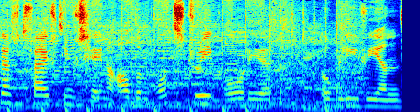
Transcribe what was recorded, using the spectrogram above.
2015 verschenen album Hot Streak hoorde je Oblivion.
